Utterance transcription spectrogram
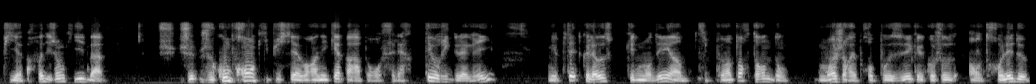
Puis, il y a parfois des gens qui disent, bah, je, je comprends qu'il puisse y avoir un écart par rapport au salaire théorique de la grille, mais peut-être que la hausse qui est demandée est un petit peu importante. Donc, moi, j'aurais proposé quelque chose entre les deux.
